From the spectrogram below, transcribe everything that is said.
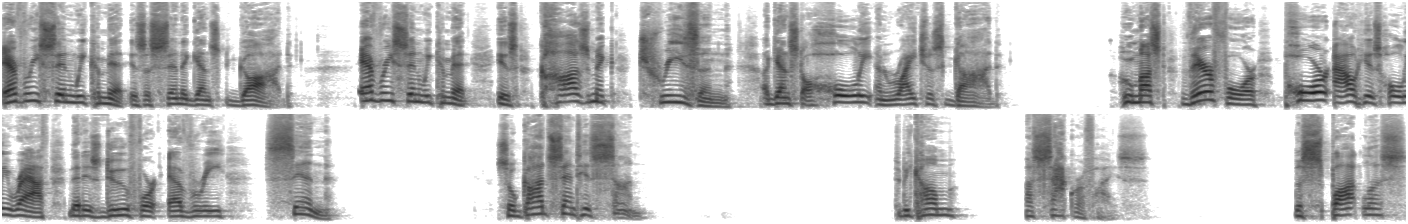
Every sin we commit is a sin against God. Every sin we commit is cosmic treason against a holy and righteous God, who must therefore pour out his holy wrath that is due for every sin. So God sent his Son to become a sacrifice, the spotless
